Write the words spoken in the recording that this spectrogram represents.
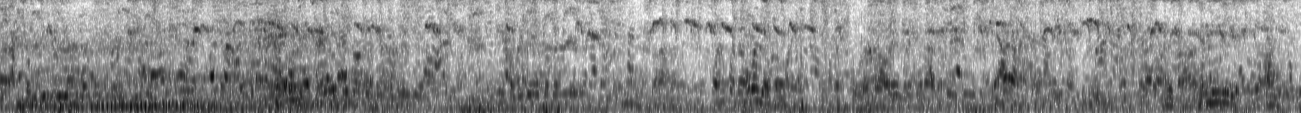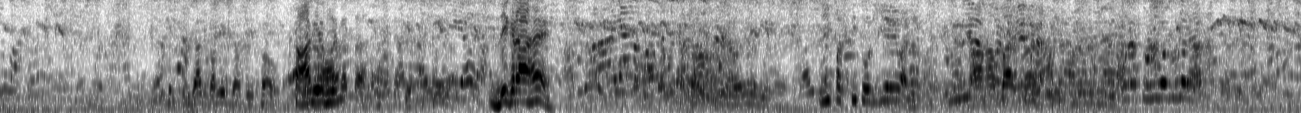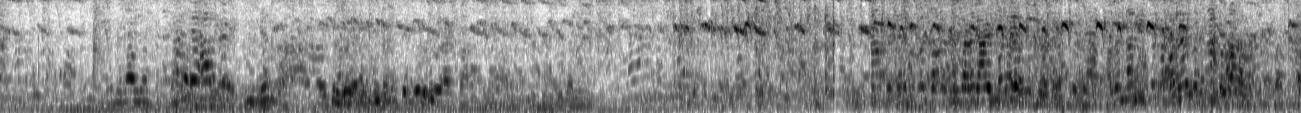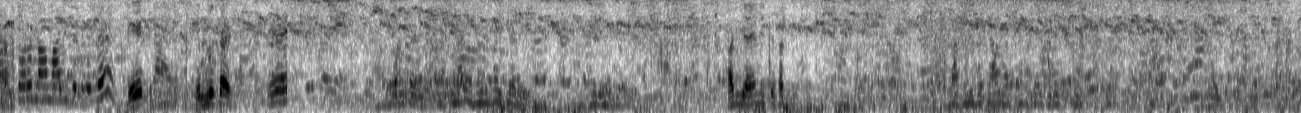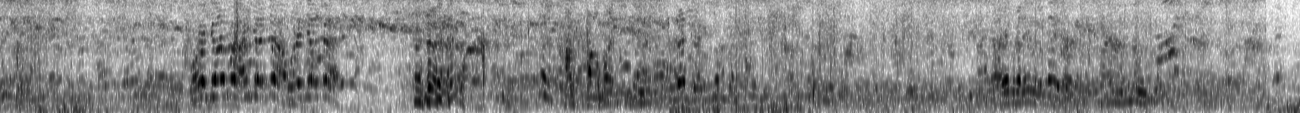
कहाँ गया भैया। दिख रहा है? ये पत्ती तोड़िए वाली। हाँ हाँ बस एक ये ब्लू साइड। हट जाए नीचे सट और जाता हट जाता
